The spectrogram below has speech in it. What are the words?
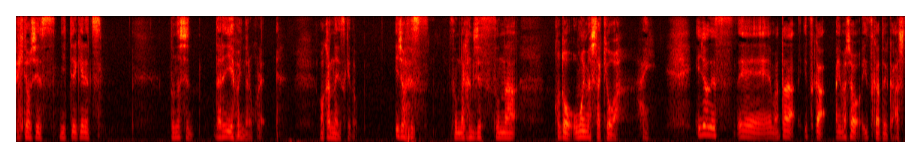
できてほしいです。日程系列。どんな人誰に言えばいいんだろうこれ。わかんないですけど。以上です。そんな感じです。そんなことを思いました今日は。はい。以上です、えー、またいつか会いましょう。いつかというか明日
